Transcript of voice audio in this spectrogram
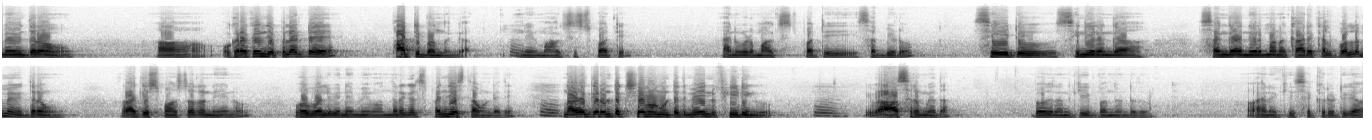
మేమిద్దరం ఒక రకంగా చెప్పాలంటే పార్టీ బంధంగా. నేను మార్క్సిస్ట్ పార్టీ ఆయన కూడా మార్క్సిస్ట్ పార్టీ సభ్యుడు. సేటు సీనియరంగా సంఘ నిర్మాణ కార్యకలాపాల్లో మేము ఇద్దరం రాకేష్ మాస్టర్ నేను ఓబాలి వినయ్ మేము అందరం కలిసి పనిచేస్తూ ఉండేది. నా దగ్గర ఉంటే క్షేమంగా ఉంటుంది మెయిన్ ఫీడింగు. ఆసరం కదా భోజనానికి ఇబ్బంది ఉండదు. ఆయనకి సెక్యూరిటీగా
